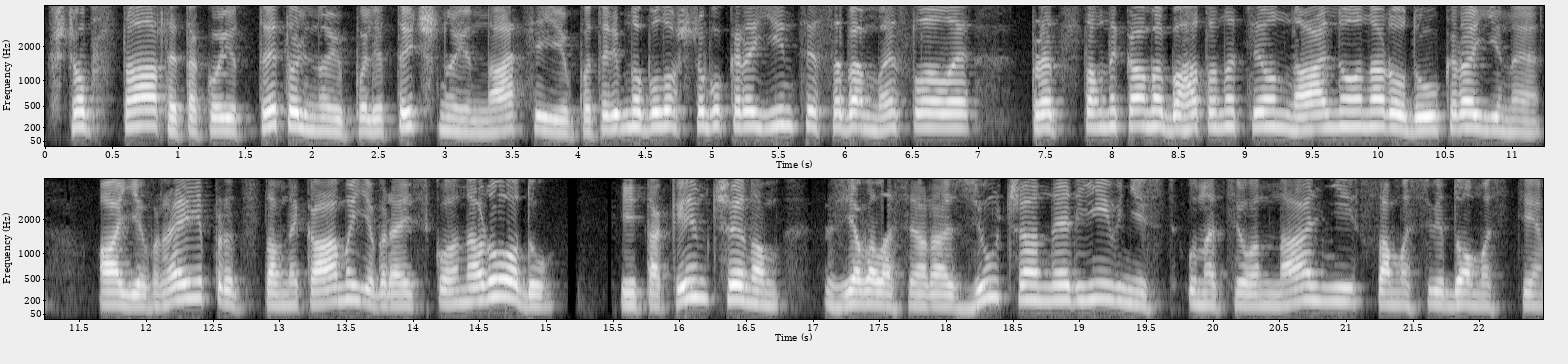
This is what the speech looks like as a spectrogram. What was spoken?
Щоб стати такою титульною політичною нацією, потрібно було, щоб українці себе мислили представниками багатонаціонального народу України, а євреї представниками єврейського народу. І таким чином з'явилася разюча нерівність у національній самосвідомості.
